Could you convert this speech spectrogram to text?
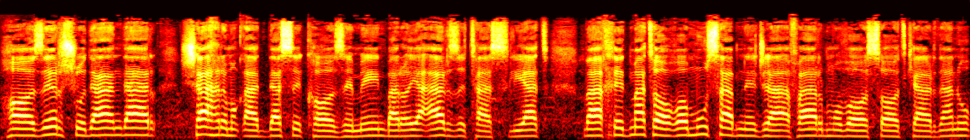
حاضر شدن در شهر مقدس کازمین برای عرض تسلیت و خدمت آقا موسی بن جعفر مواسات کردن و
